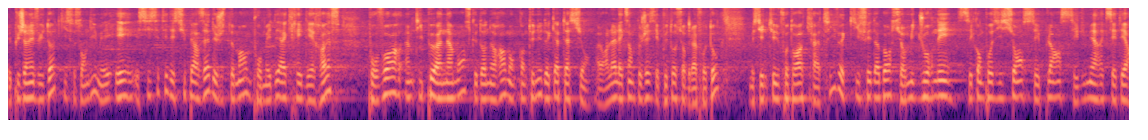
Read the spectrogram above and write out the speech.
Et puis j'en ai vu d'autres qui se sont dit, mais et, et si c'était des super aides justement pour m'aider à créer des refs pour voir un petit peu en amont ce que donnera mon contenu de captation. Alors là, l'exemple que j'ai, c'est plutôt sur de la photo, mais c'est une, photographe créative qui fait d'abord sur Midjourney ses compositions, ses plans, ses lumières, etc.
